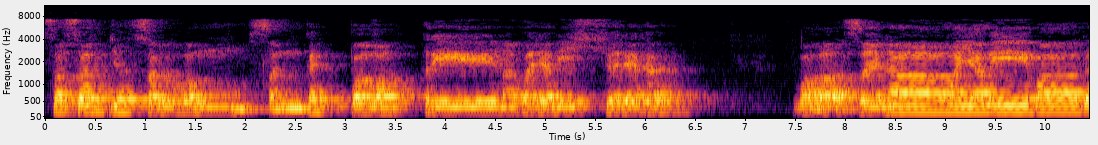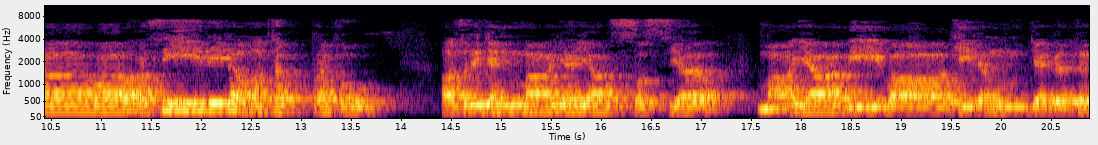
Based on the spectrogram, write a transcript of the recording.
സസർജ സർവം സങ്കൽപ്പമാത്രേണ പരമേശ്വര വാസനാമയമേവാദാവാസീദിതമഥ പ്രഭു അസൃജന്മായയാ സ്വസ്യ മായാവീവാഖിലം ജഗത്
